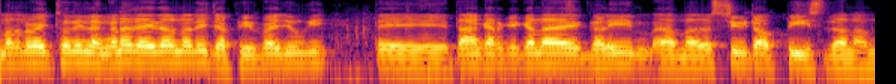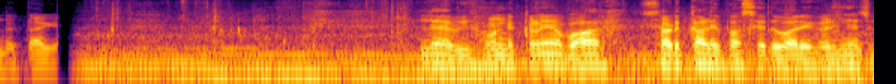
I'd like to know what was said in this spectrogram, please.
ਮਤਲਬ ਇੱਥੋਂ ਦੀ ਲੰਘਣਾ ਚਾਹੀਦਾ ਉਹਨਾਂ ਦੀ ਜੱਫੀ ਪੈ ਜਾਊਗੀ। ਤੇ ਤਾਂ ਕਰਕੇ ਕਹਿੰਦਾ ਇਹ ਗਲੀ ਮਤਲਬ ਸਟਰੀਟ ਆਫ ਪੀਸ ਦਾ ਨਾਮ ਦਿੱਤਾ ਗਿਆ। ਲੈ ਵੀ ਹੁਣ ਨਿਕਲੇ ਆ ਬਾਹਰ ਸੜਕ ਵਾਲੇ ਪਾਸੇ ਦੁਆਰੇ ਗਲੀਆਂ ਚ।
